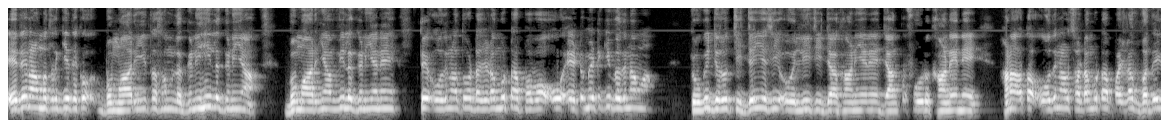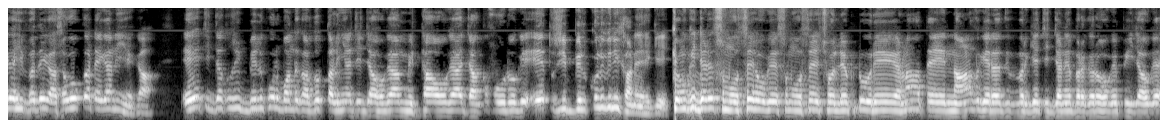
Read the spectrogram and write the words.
ਇਹਦੇ ਨਾਲ ਮਤਲਬ ਕੀ ਦੇਖੋ, ਬਿਮਾਰੀ ਤਾਂ ਸਾਨੂੰ ਲੱਗਣੀ ਹੀ ਲੱਗਣੀ ਆ। ਬਿਮਾਰੀਆਂ ਵੀ ਲੱਗਣੀਆਂ ਨੇ ਤੇ ਉਹਦੇ ਨਾਲ ਤੁਹਾਡਾ ਜਿਹੜਾ ਮੋਟਾਪਾ ਵਾ, ਉਹ ਆਟੋਮੈਟਿਕ ਹੀ ਵਧਣਾ ਵਾ। ਕਿਉਂਕਿ ਜਦੋਂ ਚੀਜ਼ਾਂ ਹੀ ਅਸੀਂ ਓਇਲੀ ਚੀਜ਼ਾਂ ਖਾਣੀਆਂ ਨੇ ਜੰਕ ਫੂਡ ਖਾਣੇ ਨੇ, ਹਨਾ, ਤਾਂ ਉਹਦੇ ਨਾਲ ਸਾਡਾ ਮੋਟਾਪਾ ਜਿਹੜਾ ਵਧੇਗਾ ਹੀ ਵਧੇਗਾ, ਸਗੋਂ ਘਟੇਗਾ ਨਹੀਂ ਹੈਗਾ। ਇਹ ਚੀਜ਼ਾਂ ਤੁਸੀਂ ਬਿਲਕੁਲ ਬੰਦ ਕਰ ਦਿਓ। ਤਲੀਆਂ ਚੀਜ਼ਾਂ ਹੋ ਗਿਆ, ਮਿੱਠਾ ਹੋ ਗਿਆ ਜੰਕ ਫੂਡ ਹੋ ਗਏ, ਇਹ ਤੁਸੀਂ ਬਿਲਕੁਲ ਵੀ ਨਹੀਂ ਖਾਣੇ ਹੈਗੇ। ਕਿਉਂਕਿ ਜਿਹੜੇ ਸਮੋਸੇ ਹੋ ਗਏ, ਸਮੋਸੇ, ਛੋਲੇ ਭਟੂਰੇ, ਹਨਾ, ਤੇ ਨਾਨ ਵਗੈਰਾ ਵਰਗੀਆਂ ਚੀਜ਼ਾਂ ਨੇ 버ਗਰ ਹੋ ਗਏ, ਪੀਜ਼ਾ ਹੋ ਗਿਆ,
